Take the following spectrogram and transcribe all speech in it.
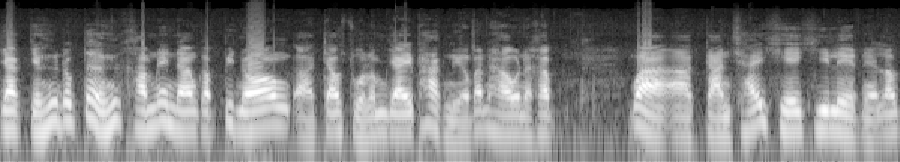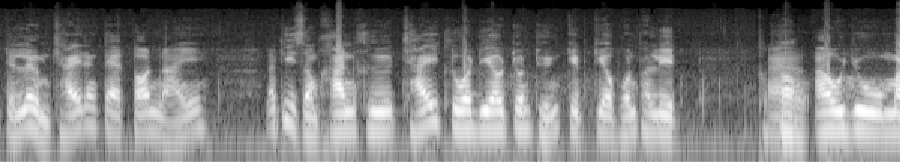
อยากจะให้ดรให้คำแนะนำกับพี่น้องอ่าเจ้าสวนลำไยภาคเหนือบ้านเฮานะครับ ว่าอ่าการใช้ K คีเลตเนี่ยเราจะเริ่มใช้ตั้งแต่ตอนไหน และที่สำคัญคือใช้ตัวเดียวจนถึงเก็บเกี่ยวผลผลิตถูกต้องาเอาอยู่ไหม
